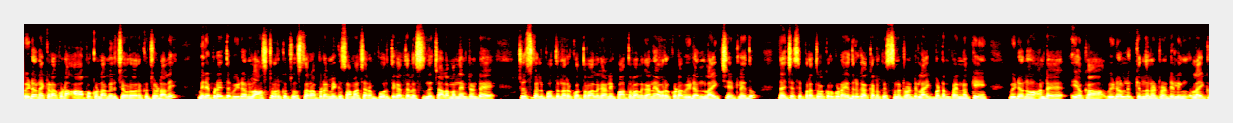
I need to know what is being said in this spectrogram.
వీడియోని ఎక్కడా కూడా ఆపకుండా మీరు చివరి వరకు చూడాలి. మీరు ఎప్పుడైతే వీడియోని లాస్ట్ వరకు చూస్తారో అప్పుడే మీకు సమాచారం పూర్తిగా తెలుస్తుంది. చాలామంది ఏంటంటే చూసి వెళ్ళిపోతున్నారు. కొత్త వాళ్ళు కానీ పాత వాళ్ళు కానీ ఎవరు కూడా వీడియోను లైక్ చేయట్లేదు. దయచేసి ప్రతి ఒక్కరు కూడా ఎదురుగా కనిపిస్తున్నటువంటి లైక్ బటన్ పైన నొక్కి వీడియోను అంటే ఈ యొక్క వీడియో కింద ఉన్నటువంటి లింక్ లైక్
